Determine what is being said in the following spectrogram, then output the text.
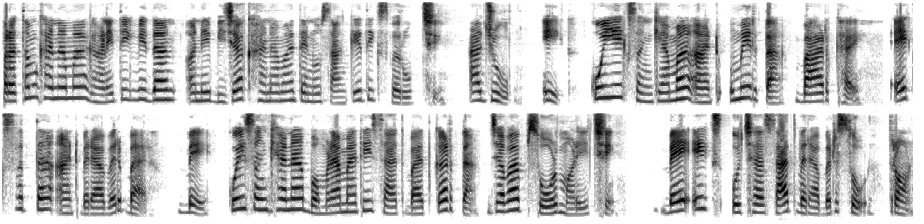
પ્રથમ ખાનામાં ગાણિતિક વિધાન અને બીજા ખાનામાં તેનું સાંકેતિક સ્વરૂપ છે. આ જુઓ. એક. કોઈ એક સંખ્યામાં આઠ ઉમેરતા બાર થાય. એક્સ વત્તા આઠ બરાબર બાર. બે. કોઈ સંખ્યાના બમણામાંથી સાત બાદ કરતા જવાબ સોળ મળે છે. બે એક્સ ઓછા સાત બરાબર સોળ. ત્રણ.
